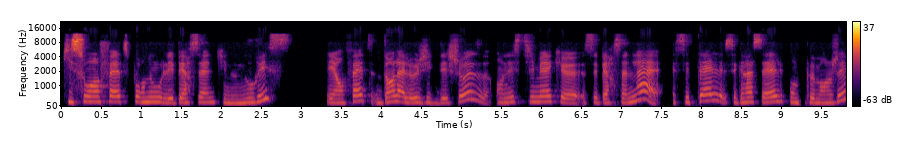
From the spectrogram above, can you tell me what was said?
qui sont en fait pour nous les personnes qui nous nourrissent et en fait, dans la logique des choses, on estimait que ces personnes-là, c'est elles, c'est grâce à elles qu'on peut manger.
